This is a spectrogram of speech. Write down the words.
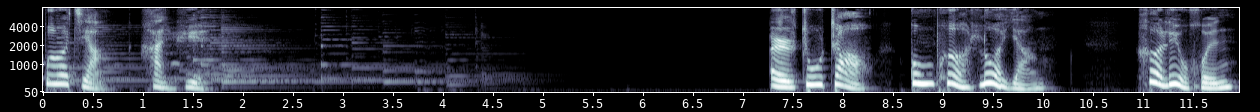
播讲汉乐。尔朱兆攻破洛阳。贺六浑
